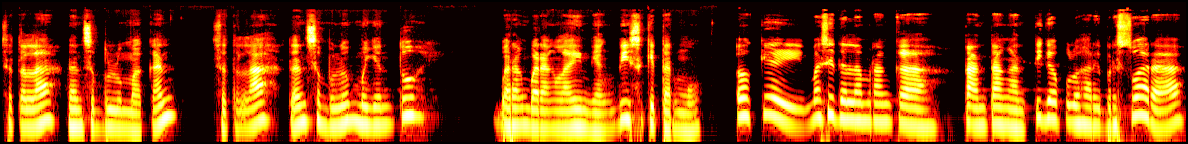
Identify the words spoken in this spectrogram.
setelah dan sebelum makan, setelah dan sebelum menyentuh barang-barang lain yang di sekitarmu. Oke, masih dalam rangka tantangan 30 hari bersuara,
